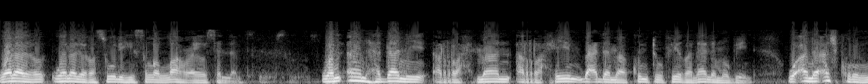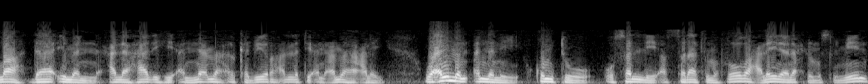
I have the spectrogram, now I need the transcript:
ولا ولا لرسوله صلى الله عليه وسلم. والآن هداني الرحمن الرحيم بعدما كنت في ضلال مبين. وأنا أشكر الله دائما على هذه النعمة الكبيرة التي أنعمها علي. وعلما أنني قمت أصلي الصلاة المفروضة علينا نحن المسلمين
